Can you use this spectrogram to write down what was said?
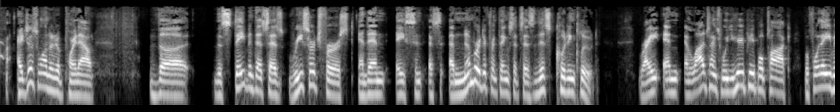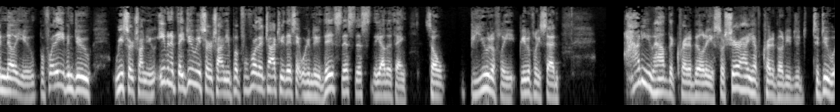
I just wanted to point out the the statement that says research first, and then a, a, a number of different things that says this could include, right? And and a lot of times when you hear people talk before they even know you, before they even do research on you, even if they do research on you, but before they talk to you, they say we're going to do this, this, this, the other thing. So beautifully, beautifully said. How do you have the credibility? So share how you have credibility to, to do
